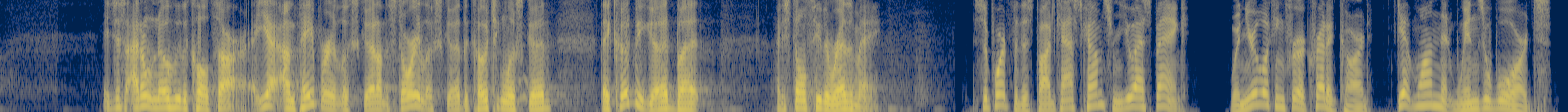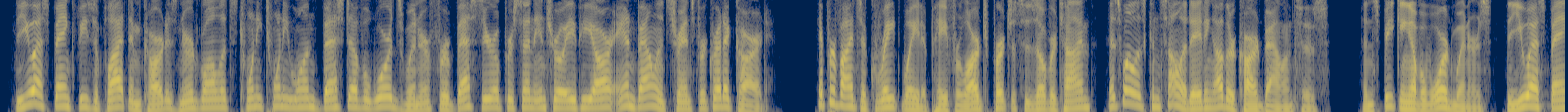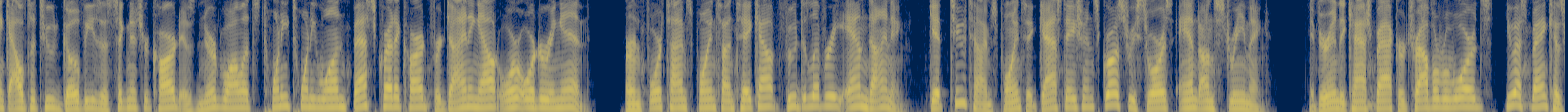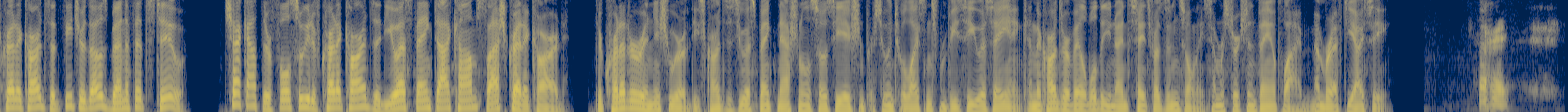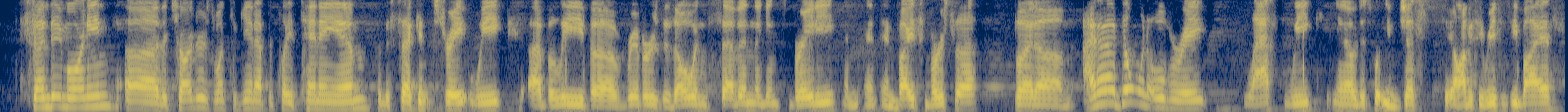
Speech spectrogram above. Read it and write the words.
It just, I don't know who the Colts are. Yeah, on paper it looks good. On the story it looks good. The coaching looks good. They could be good, but I just don't see the resume. Support for this podcast comes from U.S. Bank. When you're looking for a credit card, get one that wins awards. The U.S. Bank Visa Platinum Card is NerdWallet's 2021 Best of Awards winner for Best 0% Intro APR and Balance Transfer Credit Card. It provides a great way to pay for large purchases over time, as well as consolidating other card balances. And speaking of award winners, the U.S. Bank Altitude Go Visa Signature Card is NerdWallet's 2021 Best Credit Card for dining out or ordering in. Earn four times points on takeout, food delivery, and dining. Get two times points at gas stations, grocery stores, and on streaming. If you're into cashback or travel rewards, US Bank has credit cards that feature those benefits too. Check out their full suite of credit cards at usbank.com slash credit card. The creditor and issuer of these cards is U.S. Bank National Association pursuant to a license from Visa USA Inc., and the cards are available to United States residents only. Some restrictions may apply. Member FDIC. All right. Sunday morning, uh, the Chargers once again have to play 10 a.m. for the second straight week. I believe uh, Rivers is 0 7 against Brady and, and, and vice versa. But um, I, don't, I don't want to overrate last week, you know, just what you've just obviously recency bias.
